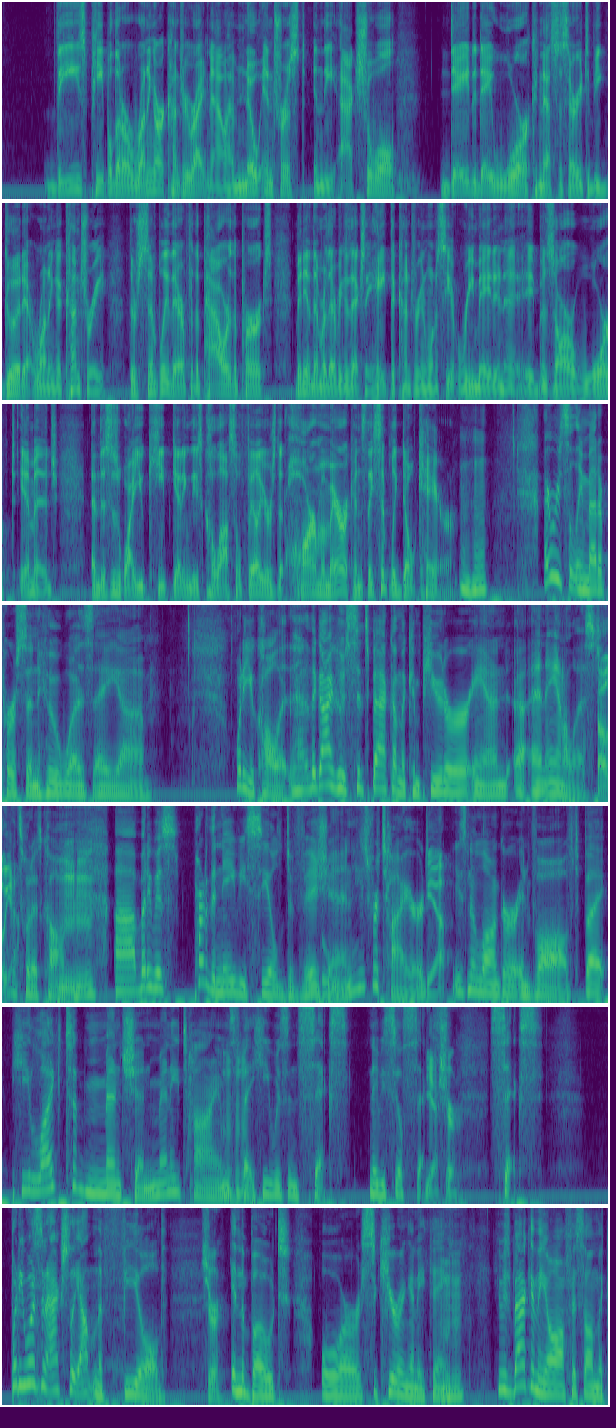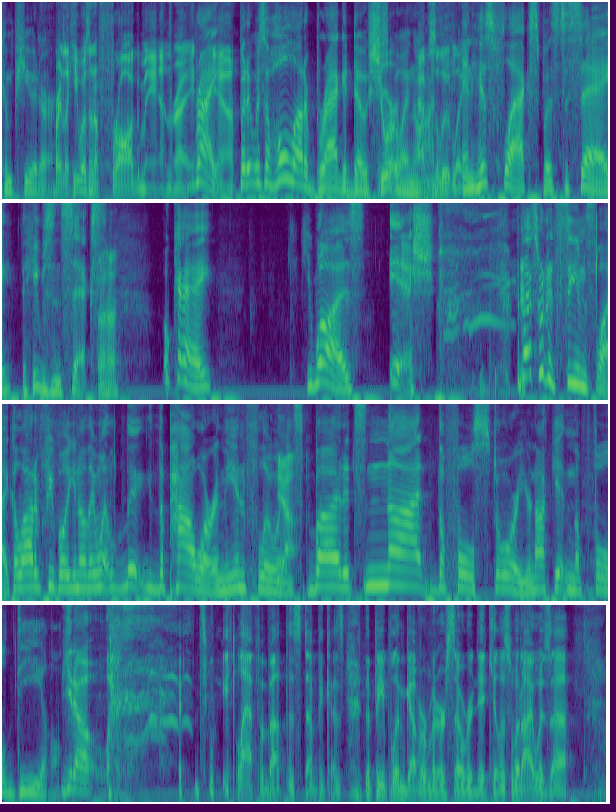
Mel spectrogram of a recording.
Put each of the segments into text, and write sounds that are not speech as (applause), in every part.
these people that are running our country right now have no interest in the actual day to day work necessary to be good at running a country. They're simply there for the power, the perks. Many of them are there because they actually hate the country and want to see it remade in a, a bizarre, warped image. And this is why you keep getting these colossal failures that harm Americans. They simply don't care. I recently met a person who was a. Uh, what do you call it? The guy who sits back on the computer and uh, an analyst. Oh, yeah. that's what it's called. Uh, but he was part of the Navy SEAL division. He's retired. Yeah. he's no longer involved. But he liked to mention many times that he was in six Navy SEAL six. Yeah, sure. six. But he wasn't actually out in the field Sure. in the boat or securing anything. He was back in the office on the computer. Right. Like he wasn't a frog man, right? Right. Yeah. But it was a whole lot of braggadocious Sure, going on. absolutely. And his flex was to say that he was in 6 Uh-huh. Okay. He was ish. (laughs) but that's what it seems like. A lot of people, you know, they want the, the power and the influence, yeah. but it's not the full story. You're not getting the full deal. You know, (laughs) we laugh about this stuff because the people in government are so ridiculous. When I was a,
